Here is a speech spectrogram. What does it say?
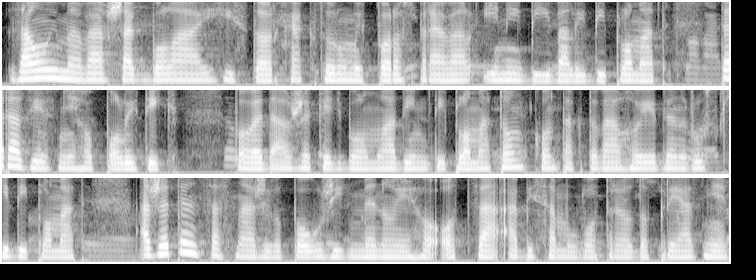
Zaujímavá však bola aj historka, ktorú mi porozprával iný bývalý diplomat, teraz je z neho politik. Povedal, že keď bol mladým diplomatom, kontaktoval ho jeden ruský diplomat a že ten sa snažil použiť meno jeho otca, aby sa mu votrel do priazne.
